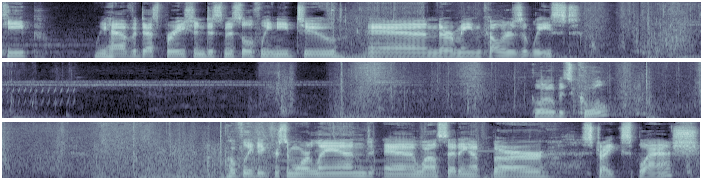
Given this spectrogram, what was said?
Keep. We have a desperation dismissal if we need to, and our main colors at least. Globe is cool. Hopefully dig for some more land uh, while setting up our strike splash.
